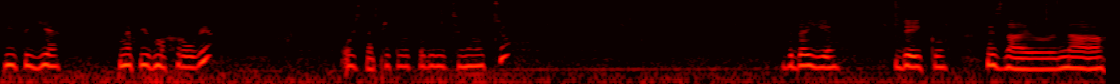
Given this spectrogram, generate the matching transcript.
квіти є напівмахрові. Ось, наприклад, подивіться на оцю. Видає дейку, не знаю, на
